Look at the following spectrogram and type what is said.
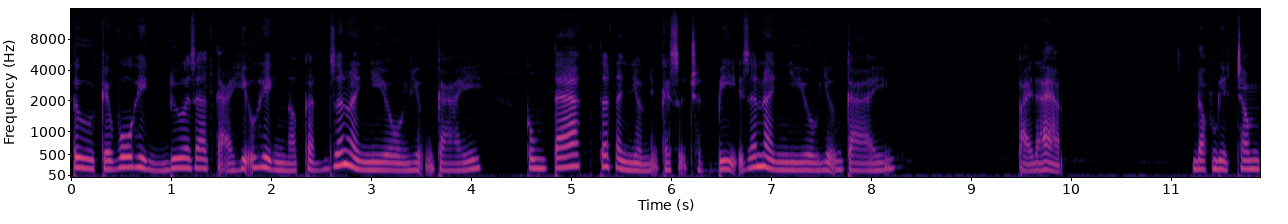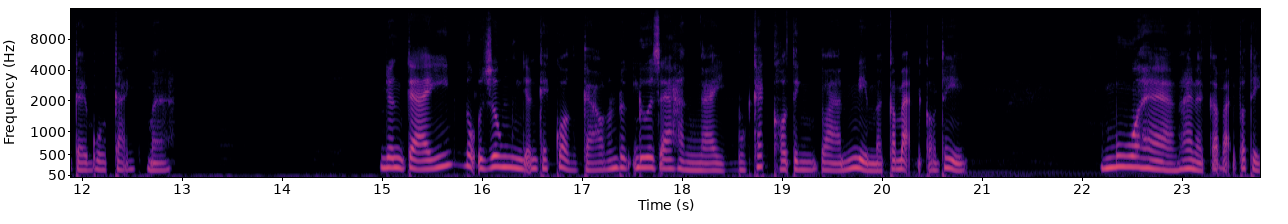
từ cái vô hình đưa ra cái hữu hình nó cần rất là nhiều những cái công tác, rất là nhiều những cái sự chuẩn bị, rất là nhiều những cái phải làm. Đặc biệt trong cái bối cảnh mà những cái nội dung, những cái quảng cáo nó được đưa ra hàng ngày một cách khó tính toán để mà các bạn có thể mua hàng hay là các bạn có thể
